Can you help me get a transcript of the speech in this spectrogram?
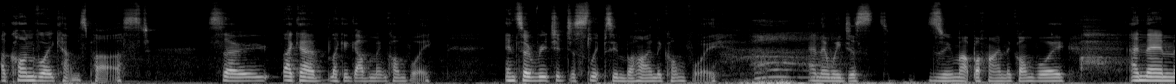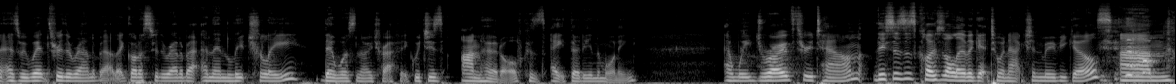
a convoy comes past. So, like a like a government convoy, and so Richard just slips in behind the convoy, and then we just zoom up behind the convoy. And then as we went through the roundabout, they got us through the roundabout, and then literally there was no traffic, which is unheard of because it's eight thirty in the morning. And we drove through town. This is as close as I'll ever get to an action movie, girls. Um,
